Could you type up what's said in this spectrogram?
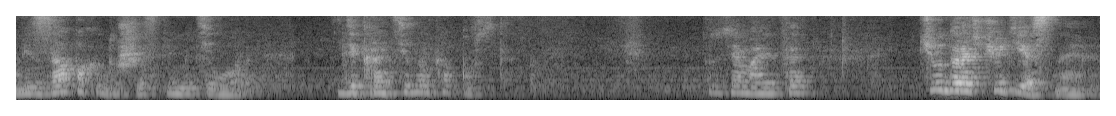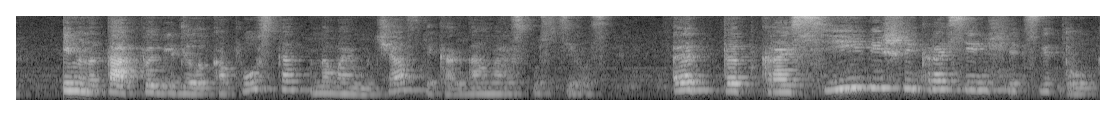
без запаха душистой матиолы. Декоративная капуста. Друзья мои, это чудо расчудесное. Именно так выглядела капуста на моем участке, когда она распустилась. Этот красивейший, красивейший цветок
